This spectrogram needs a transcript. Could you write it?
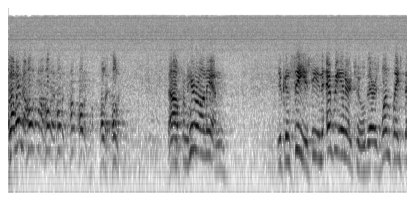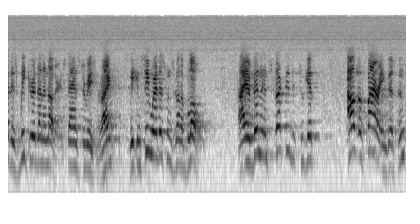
Well, now, wait a minute. Hold it, hold it, hold it, hold it, hold it, hold it. Now, from here on in, you can see, you see, in every inner tube, there is one place that is weaker than another. It stands to reason, right? We can see where this one's going to blow. I have been instructed to get out of firing distance.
